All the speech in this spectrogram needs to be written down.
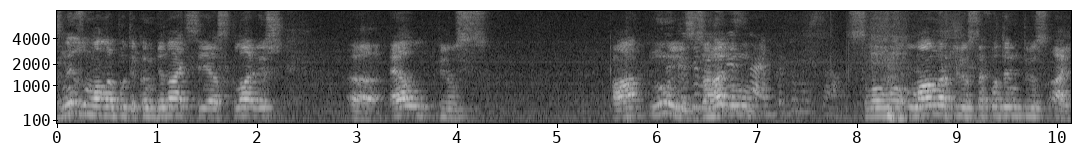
Знизу мала бути комбінація з клавіш е, L плюс А. Ну і в Кажи, ми не загальному знаємо, придумай сам. слово ламер плюс F1 плюс Alt.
